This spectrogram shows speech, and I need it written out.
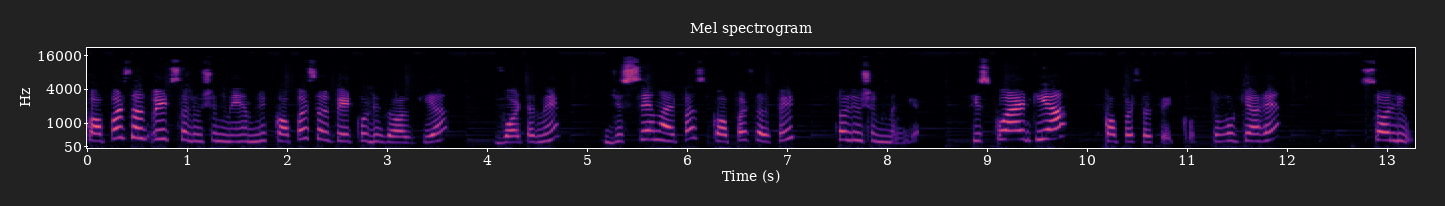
कॉपर सल्फेट सोल्यूशन में हमने कॉपर सल्फेट को डिसॉल्व किया वाटर में, जिससे हमारे पास कॉपर सल्फेट सोल्यूशन बन गया। किसको ऐड किया? कॉपर सल्फेट को। तो वो क्या है? सॉल्यूट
